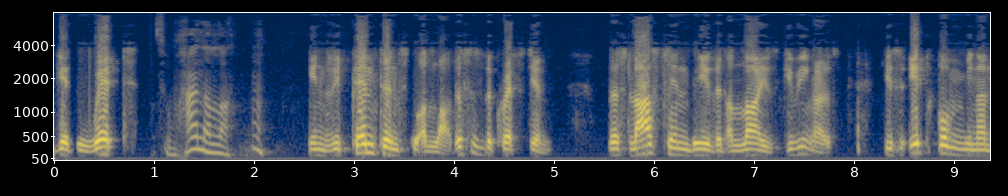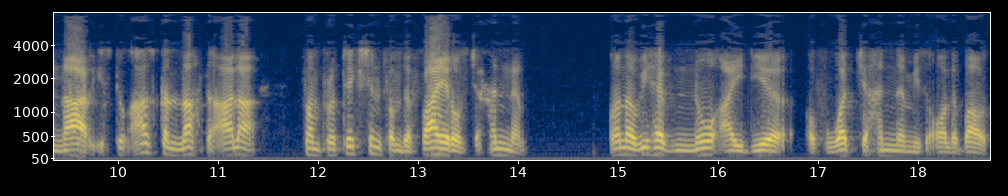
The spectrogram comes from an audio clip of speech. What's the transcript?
get wet Subhanallah. Hmm. in repentance to Allah? This is the question. This last 10 days that Allah is giving us, His itqum minan nar, is to ask Allah Ta'ala from protection from the fire of Jahannam. We have no idea of what Jahannam is all about.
